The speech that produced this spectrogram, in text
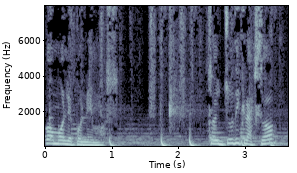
¿Cómo le ponemos? Soy Judy Kravsov.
